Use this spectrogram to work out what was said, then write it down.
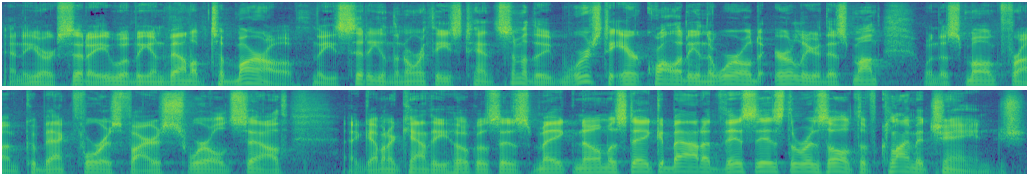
And New York City will be enveloped tomorrow. The city in the Northeast had some of the worst air quality in the world earlier this month when the smoke from Quebec forest fires swirled south. Uh, Governor Kathy Hochul says, make no mistake about it, this is the result of climate change.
